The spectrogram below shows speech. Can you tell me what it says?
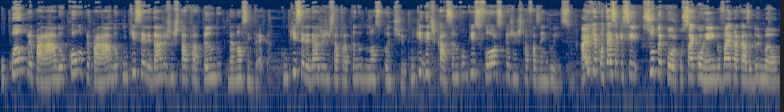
o quão preparado, ou como preparado, ou com que seriedade a gente está tratando da nossa entrega. Com que seriedade a gente está tratando do nosso plantio? Com que dedicação e com que esforço que a gente está fazendo isso? Aí o que acontece é que esse super porco sai correndo, vai para casa do irmão,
